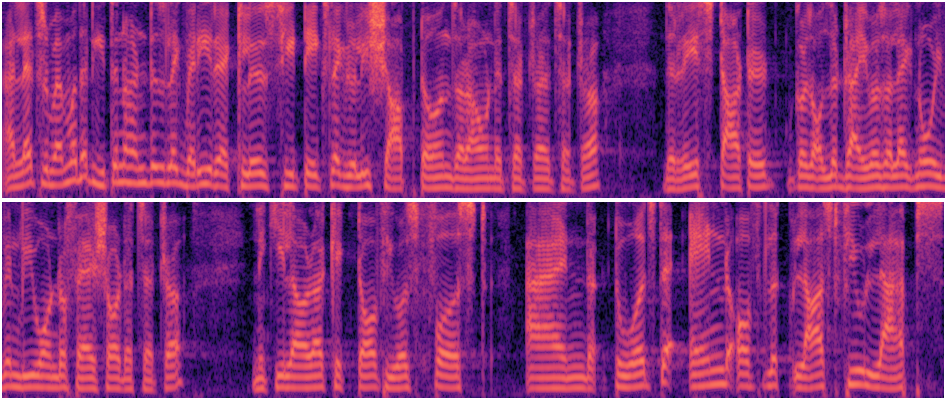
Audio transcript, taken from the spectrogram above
And let's remember that Ethan Hunt is like very reckless. He takes like really sharp turns around, etc., etc. The race started because all the drivers are like, no, even we want a fair shot, etc. Niki Lauda kicked off. He was first. And towards the end of the last few laps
